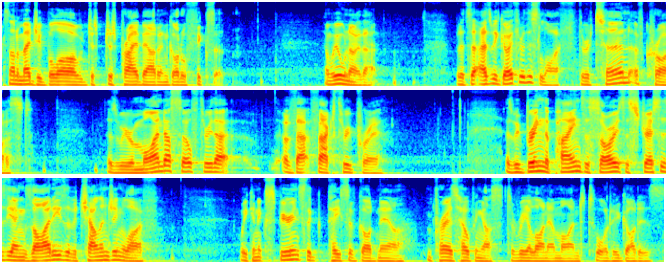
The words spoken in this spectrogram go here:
It's not a magic bullet, oh, just, just pray about it and God will fix it. And we all know that. But it's as we go through this life, the return of Christ as we remind ourselves through that, of that fact through prayer, as we bring the pains, the sorrows, the stresses, the anxieties of a challenging life, we can experience the peace of God now. And prayer is helping us to realign our mind toward who God is.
